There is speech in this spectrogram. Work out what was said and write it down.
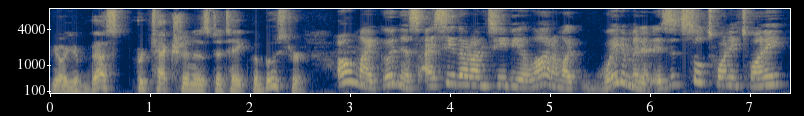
you know, your best protection is to take the booster. Oh my goodness, I see that on TV a lot. I'm like, wait a minute, is it still 2020?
